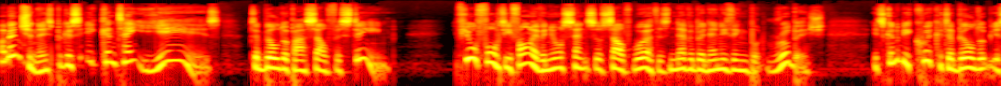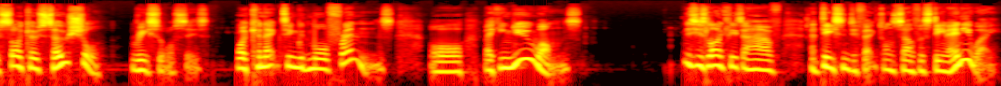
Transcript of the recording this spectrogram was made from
I mention this because it can take years to build up our self esteem. If you're 45 and your sense of self worth has never been anything but rubbish, it's going to be quicker to build up your psychosocial resources by connecting with more friends or making new ones. This is likely to have a decent effect on self esteem anyway,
